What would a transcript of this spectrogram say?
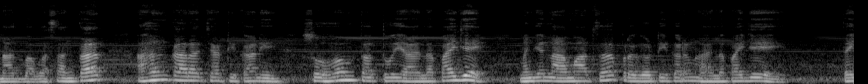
नाथ बाबा सांगतात अहंकाराच्या ठिकाणी सोहम तत्व यायला पाहिजे. म्हणजे नामाचं प्रगटीकरण व्हायला पाहिजे. तर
